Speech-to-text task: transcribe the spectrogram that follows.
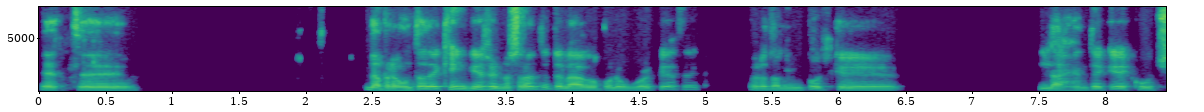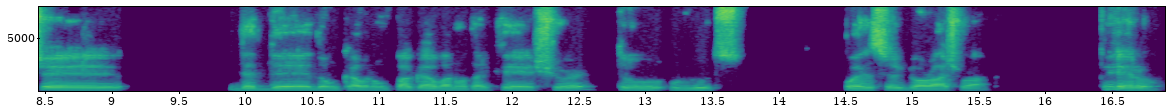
Este. La pregunta de King Gizzard no solamente te la hago por el work ethic, pero también porque la gente que escuche desde Don Cabrón para acá va a notar que, sure, tus roots pueden ser garage rock, pero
